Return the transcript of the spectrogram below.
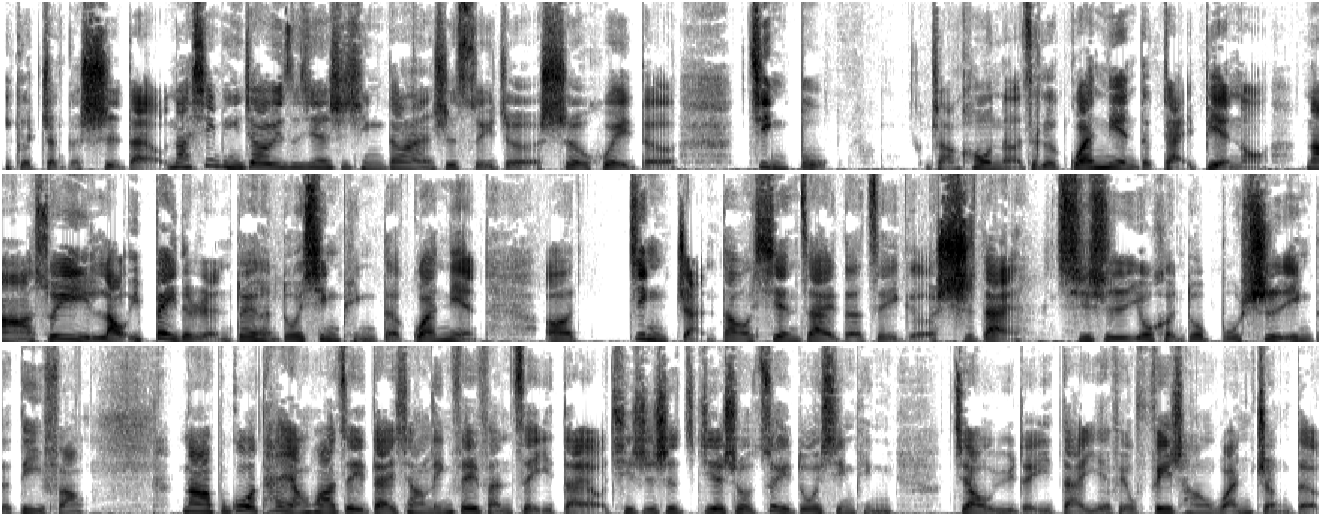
一个整个世代哦，那性平教育这件事情，当然是随着社会的进步，然后呢，这个观念的改变哦，那所以老一辈的人对很多性平的观念，呃，进展到现在的这个时代，其实有很多不适应的地方。那不过太阳花这一代，像林非凡这一代哦，其实是接受最多性平教育的一代，也有非常完整的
